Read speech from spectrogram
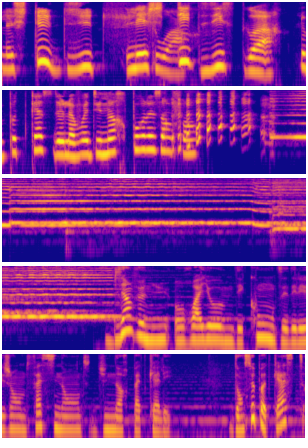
Les petites Les histoires. petites histoires. Le podcast de la Voix du Nord pour les enfants. Bienvenue au royaume des contes et des légendes fascinantes du Nord-Pas-de-Calais. Dans ce podcast,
